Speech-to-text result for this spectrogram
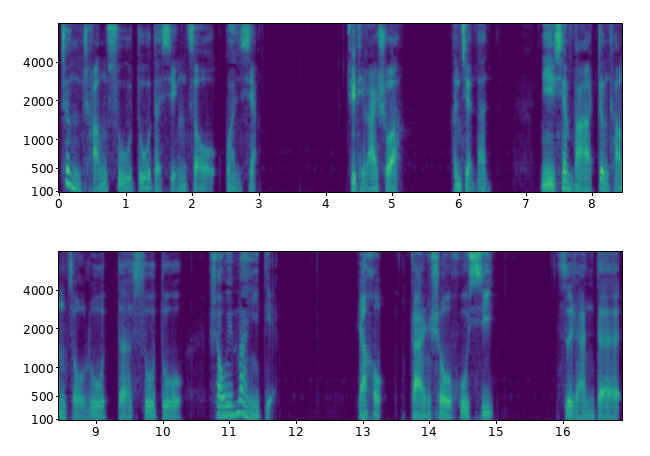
正常速度的行走观想。具体来说，很简单，你先把正常走路的速度稍微慢一点，然后感受呼吸，自然的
